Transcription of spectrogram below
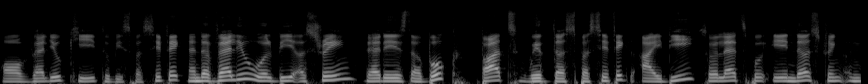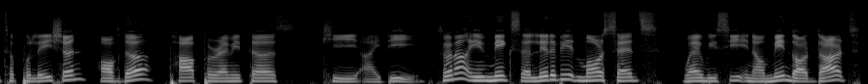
or value key to be specific and the value will be a string that is a book but with the specific ID. So let's put in the string interpolation of the path parameters key ID. So now it makes a little bit more sense when we see in our main.dart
